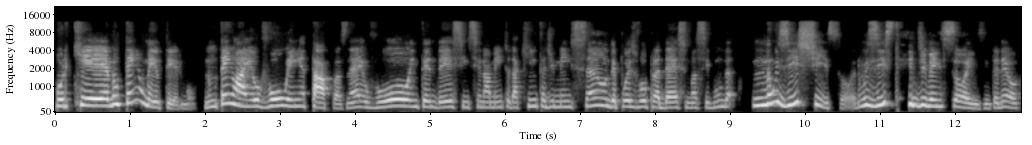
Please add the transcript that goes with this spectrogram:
Porque não tem um meio termo, não tem, ah, eu vou em etapas, né? Eu vou entender esse ensinamento da quinta dimensão, depois vou para a décima segunda. Não existe isso, não existem dimensões, entendeu?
